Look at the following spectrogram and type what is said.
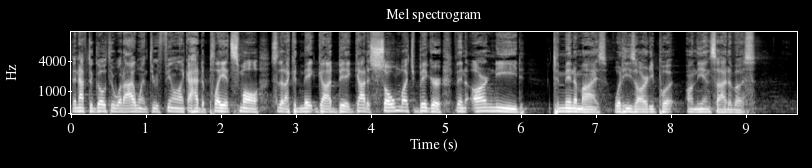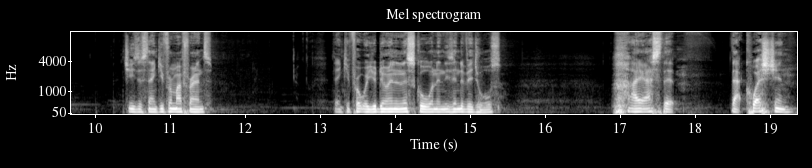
than have to go through what I went through, feeling like I had to play it small so that I could make God big. God is so much bigger than our need to minimize what He's already put on the inside of us. Jesus, thank you for my friends. Thank you for what you're doing in this school and in these individuals. I ask that that question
